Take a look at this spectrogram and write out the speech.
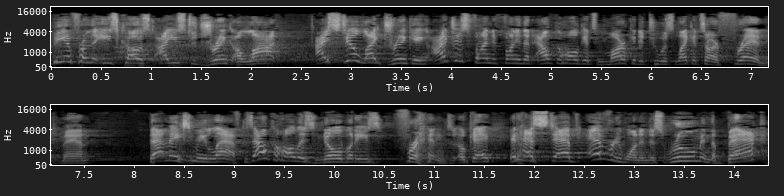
being from the East Coast, I used to drink a lot. I still like drinking. I just find it funny that alcohol gets marketed to us like it's our friend, man. That makes me laugh because alcohol is nobody's friend, okay? It has stabbed everyone in this room, in the back,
